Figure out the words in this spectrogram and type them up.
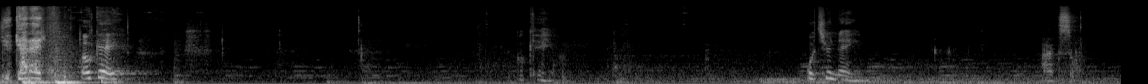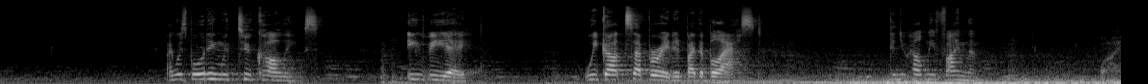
You get it? Okay. What's your name? Axel. I was boarding with two colleagues. EVA. We got separated by the blast. Can you help me find them? Why?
